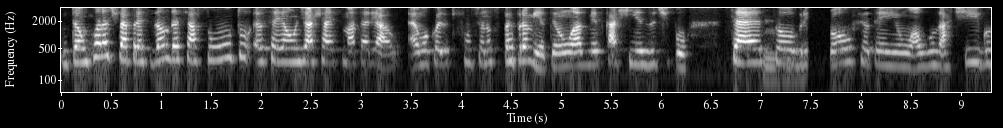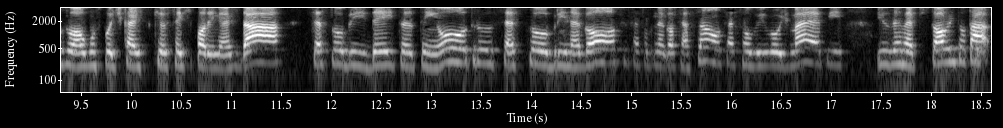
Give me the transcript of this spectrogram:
Então, quando eu estiver precisando desse assunto, eu sei onde achar esse material. É uma coisa que funciona super para mim. Eu tenho as minhas caixinhas do tipo, se é uhum. sobre growth, eu tenho alguns artigos ou alguns podcasts que eu sei que podem me ajudar. Se é sobre data, tem outros. Se é sobre negócio, se é sobre negociação, se é sobre roadmap, User Map Story. Então tá,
